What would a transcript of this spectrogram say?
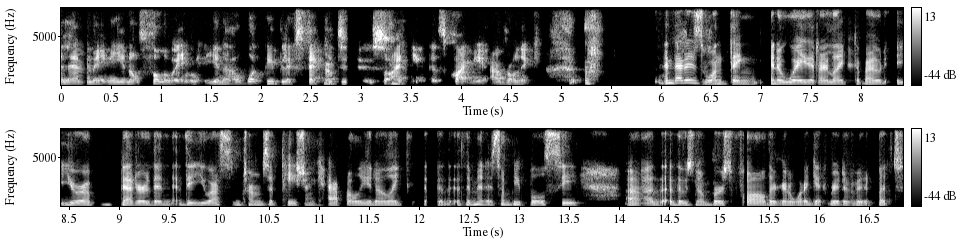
lemming, you're not following, you know, what people expect you to do. So I think that's quite ironic. And that is one thing in a way that I like about Europe better than the US in terms of patient capital. You know, like the minute some people see uh, those numbers fall, they're going to want to get rid of it. But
